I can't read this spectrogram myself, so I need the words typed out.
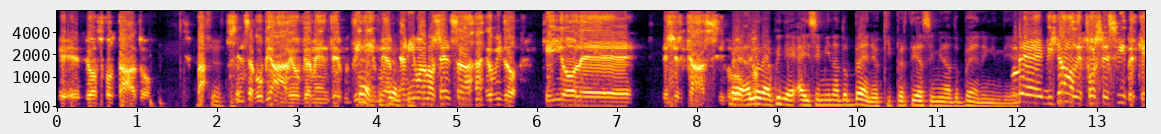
che, che ho ascoltato. Ma certo. senza copiare ovviamente, quindi certo, mi, certo. mi, arrivano senza capito, che io le, le cercassi. Beh, allora quindi hai seminato bene o chi per te ha seminato bene? Quindi... Beh, diciamo che forse sì, perché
